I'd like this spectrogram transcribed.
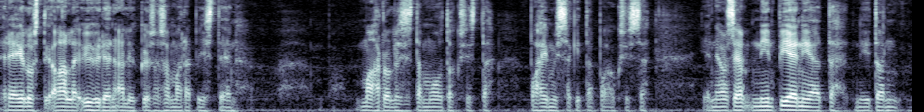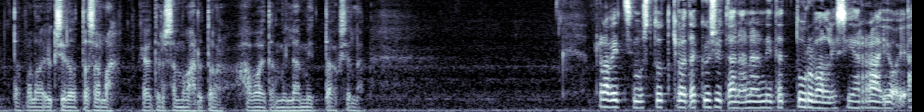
reilusti alle yhden älykkyysosamääräpisteen mahdollisista muutoksista pahimmissakin tapauksissa. Ja ne on se niin pieniä, että niitä on tavallaan yksilötasolla käytännössä mahdoton havaita millään mittauksilla ravitsemustutkijoilta kysytään aina niitä turvallisia rajoja,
